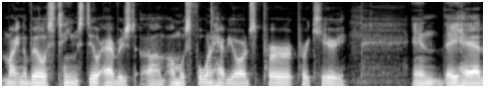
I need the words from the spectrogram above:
Mike Norvell's team still averaged um, almost four and a half yards per per carry, and they had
